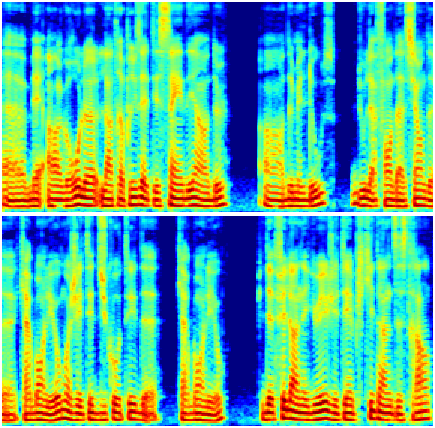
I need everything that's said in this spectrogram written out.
Euh, mais en gros, l'entreprise a été scindée en deux en 2012, d'où la fondation de Carbon Léo. Moi, j'ai été du côté de Carbon Léo. Puis de fil en aiguille, j'ai été impliqué dans le 10-30.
